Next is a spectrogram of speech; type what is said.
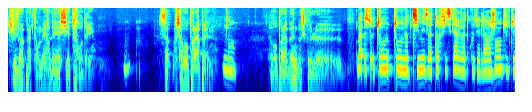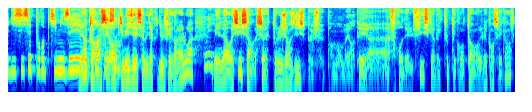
tu vas pas t'emmerder à essayer de frauder. Mm. Ça, ça vaut pas la peine. Non. Ça vaut pas la peine parce que le, Bah, ton, ton optimisateur fiscal va te coûter de l'argent. Tu te dis si c'est pour optimiser Mais euh, encore, 3%. c'est optimisé, ça veut dire que tu le fais dans la loi. Oui. Mais là aussi, ça, ça- tous les gens se disent, bah, je ne vais pas m'emmerder à, à frauder le fisc avec toutes les, conséquences,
